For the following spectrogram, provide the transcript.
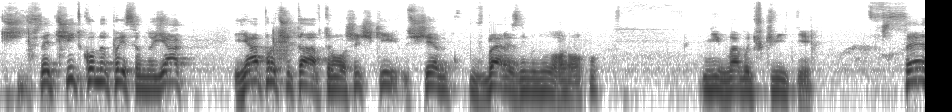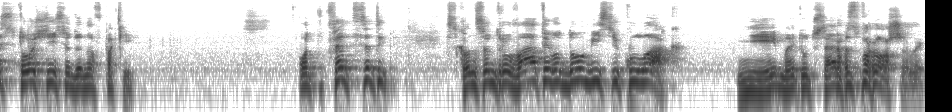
все чітко написано. Я, я прочитав трошечки ще в березні минулого року. Ні, мабуть, в квітні. Все з точністю до навпаки. От це, це ти сконцентрувати в одному місці кулак. Ні, ми тут все розпорошили.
